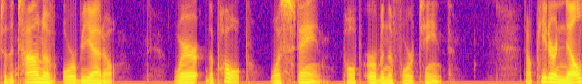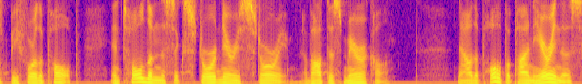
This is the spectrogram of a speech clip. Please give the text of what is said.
to the town of Orvieto, where the Pope was staying, Pope Urban XIV. Now, Peter knelt before the Pope and told him this extraordinary story about this miracle. Now, the Pope, upon hearing this,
